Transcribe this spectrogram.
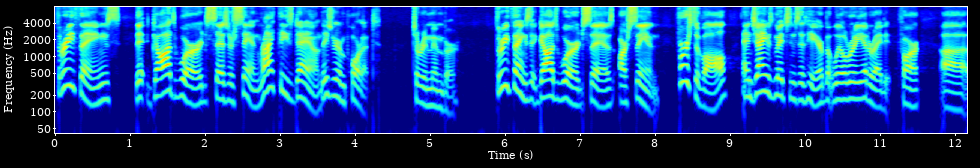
Three things that God's Word says are sin. Write these down. These are important to remember. Three things that God's Word says are sin. First of all, and James mentions it here, but we'll reiterate it for uh,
